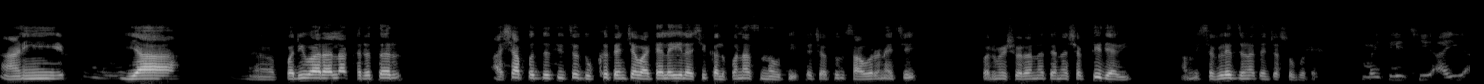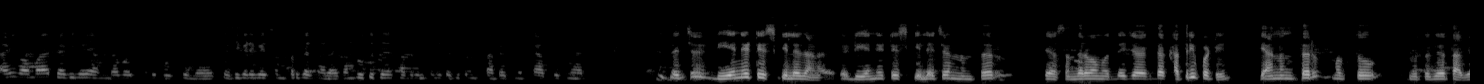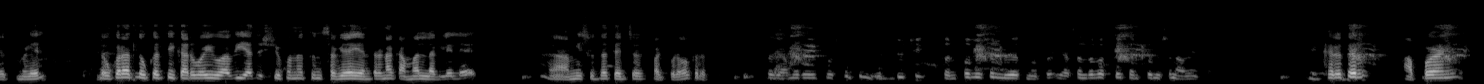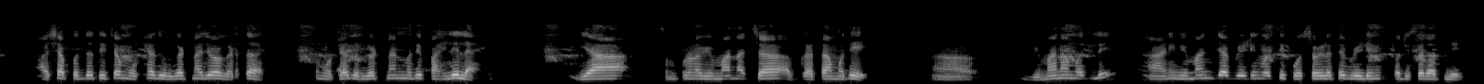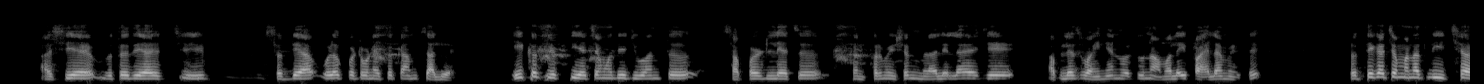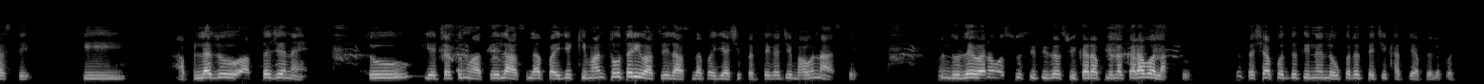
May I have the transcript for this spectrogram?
आणि या परिवाराला खर तर अशा पद्धतीचं दुःख त्यांच्या वाट्याला येईल अशी कल्पनाच नव्हती. त्याच्यातून सावरण्याची परमेश्वरानं त्यांना शक्ती द्यावी. आम्ही सगळेच जण त्यांच्यासोबत मैथिलीची आई आणि मामा त्या ठिकाणी अहमदाबादमध्ये पोहोचलेले आहेत. त्या ठिकाणी काही संपर्क मृतदेह साधारणपणे कधीपर्यंत ताब्यात मिळेल? काय अपडेट मिळाल त्यांचे डीएनए टेस्ट केल्या जाणार आहे डीएनए टेस्ट केल्याच्यानंतर त्या संदर्भामधले जेव्हा एकदा खात्री पटेल त्यानंतर मग तो मृतदेह ताब्यात मिळेल. लवकरात लवकर ती कारवाई व्हावी या दृष्टिकोनातून सगळ्या यंत्रणा कामाला लागलेल्या आहेत. आम्ही सुद्धा त्यांचाच पाठपुरावा करत. तर यामध्ये एक गोष्ट की मृत्यूची कन्फर्मेशन मिळत नव्हतं. या संदर्भात काही कन्फर्मेशन का? खर तर आपण अशा पद्धतीच्या मोठ्या दुर्घटना जेव्हा घडतात तर मोठ्या दुर्घटनांमध्ये पाहिलेलं आहे. या संपूर्ण विमानाच्या अपघातामध्ये अं, विमानामधले आणि विमान ज्या बिल्डिंग वरती कोसळलं त्या बिल्डिंग परिसरातले असे मृतदेहाची सध्या ओळख पटवण्याचं काम चालू आहे. एकच व्यक्ती याच्यामध्ये जिवंत सापडल्याचं कन्फर्मेशन मिळालेलं आहे जे आपल्याच वाहिन्यांवरतून आम्हालाही पाहायला मिळते प्रत्येकाच्या मनातली इच्छा असते की आपला जो आप्तजन आहे तो याच्यातून वाचलेला असला पाहिजे किमान तो तरी वाचलेला असला पाहिजे अशी प्रत्येकाची भावना असते. पण दुर्दैवानं वस्तुस्थितीचा स्वीकार आपल्याला करावा लागतो. तर तशा पद्धतीने लवकरच त्याची खात्री आपल्याला पटेल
